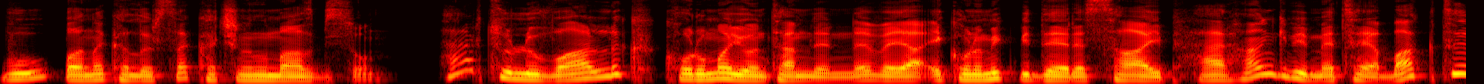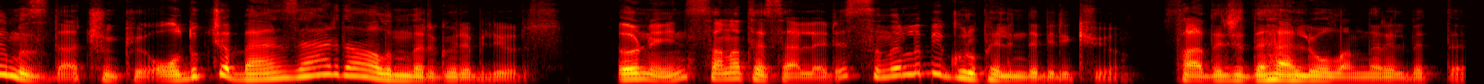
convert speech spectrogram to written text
Bu bana kalırsa kaçınılmaz bir son. Her türlü varlık koruma yöntemlerine veya ekonomik bir değere sahip herhangi bir metaya baktığımızda çünkü oldukça benzer dağılımları görebiliyoruz. Örneğin sanat eserleri sınırlı bir grup elinde birikiyor. Sadece değerli olanlar elbette.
